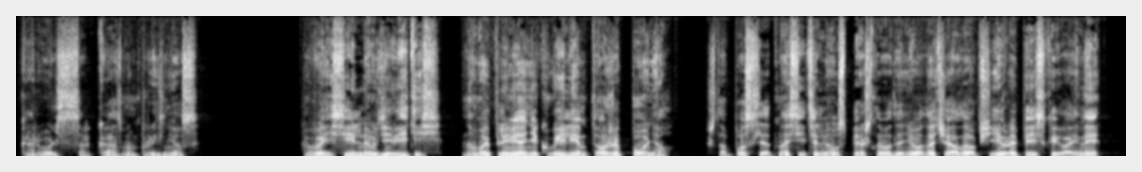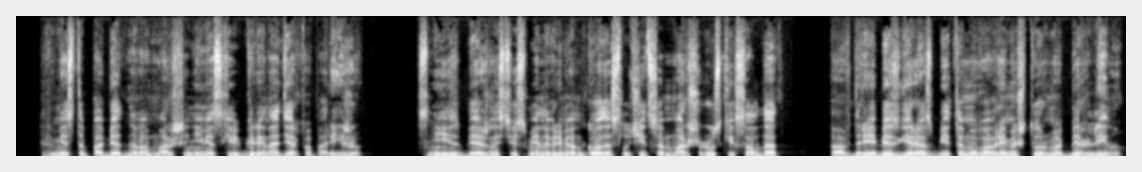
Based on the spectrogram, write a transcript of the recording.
Король с сарказмом произнес. «Вы сильно удивитесь, но мой племянник Уильям тоже понял, что после относительно успешного для него начала общеевропейской войны вместо победного марша немецких гренадер по Парижу с неизбежностью смены времен года случится марш русских солдат по вдребезги разбитому во время штурма Берлину.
